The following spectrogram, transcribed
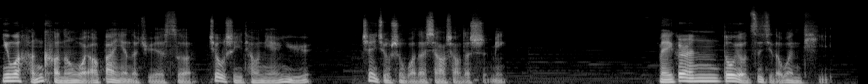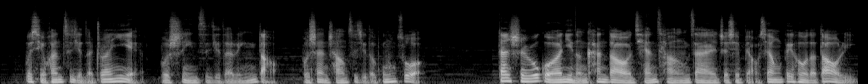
因为很可能我要扮演的角色就是一条鲶鱼，这就是我的小小的使命。每个人都有自己的问题，不喜欢自己的专业，不适应自己的领导，不擅长自己的工作。但是如果你能看到潜藏在这些表象背后的道理，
